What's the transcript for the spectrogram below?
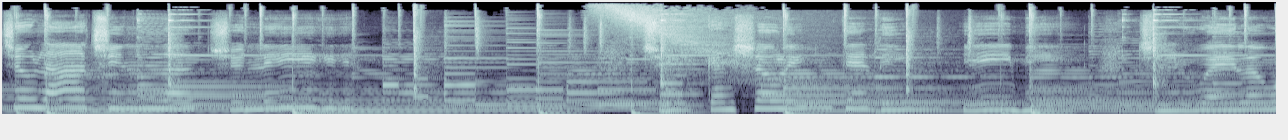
就拉近了距离，手零点零一，米只为了我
